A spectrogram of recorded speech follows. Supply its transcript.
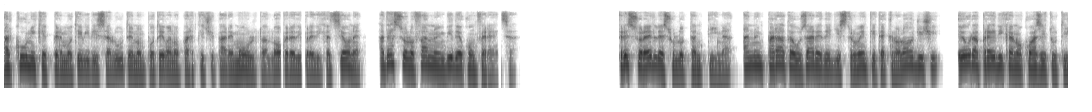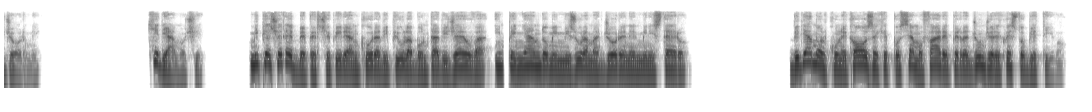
Alcuni che per motivi di salute non potevano partecipare molto all'opera di predicazione, adesso lo fanno in videoconferenza. Tre sorelle sull'ottantina hanno imparato a usare degli strumenti tecnologici e ora predicano quasi tutti i giorni. Chiediamoci, mi piacerebbe percepire ancora di più la bontà di Geova impegnandomi in misura maggiore nel ministero? Vediamo alcune cose che possiamo fare per raggiungere questo obiettivo.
